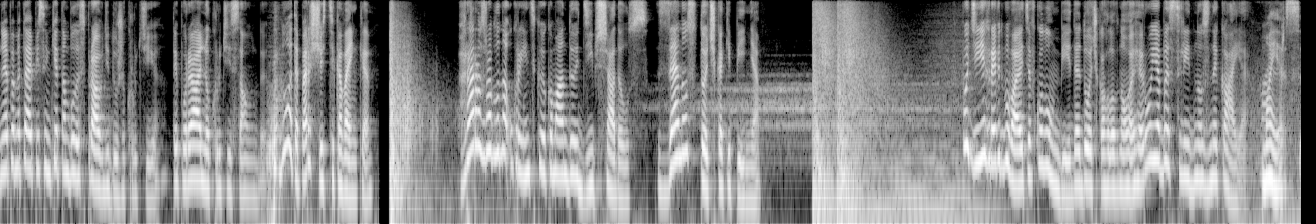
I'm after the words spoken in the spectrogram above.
Ну, я пам'ятаю, пісеньки там були справді дуже круті. Типу, реально круті саунди. Ну, а тепер щось цікавеньке. Гра розроблена українською командою Deep Shadows. Zenos. Точка кипіння. Події гри відбуваються в Колумбії, де дочка головного героя безслідно зникає. Майерс,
